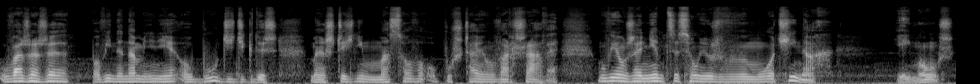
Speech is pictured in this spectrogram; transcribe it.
Uważa, że powinna mnie obudzić, gdyż mężczyźni masowo opuszczają Warszawę. Mówią, że Niemcy są już w Młocinach. Jej mąż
